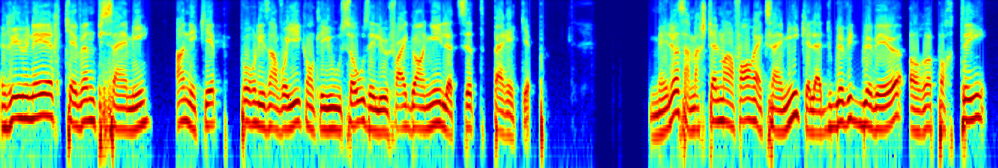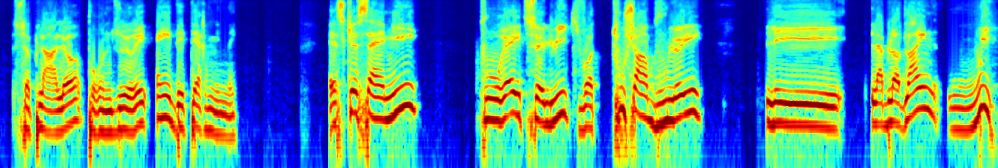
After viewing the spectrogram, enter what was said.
réunir Kevin et Sammy en équipe pour les envoyer contre les Usos et leur faire gagner le titre par équipe. Mais là, ça marche tellement fort avec Sammy que la WWE a reporté ce plan-là pour une durée indéterminée. Est-ce que Sammy pourrait être celui qui va tout chambouler la Bloodline? Oui.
